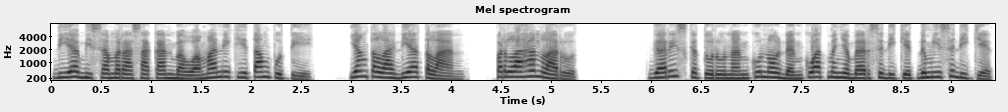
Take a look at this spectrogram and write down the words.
Dia bisa merasakan bahwa manik hitam putih, yang telah dia telan, perlahan larut. Garis keturunan kuno dan kuat menyebar sedikit demi sedikit.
